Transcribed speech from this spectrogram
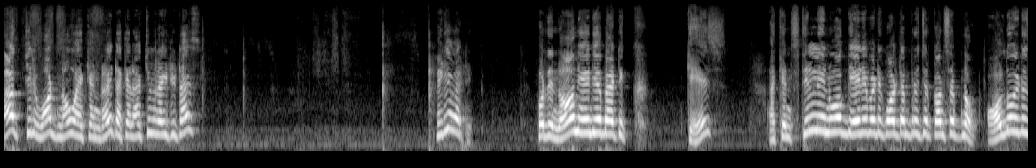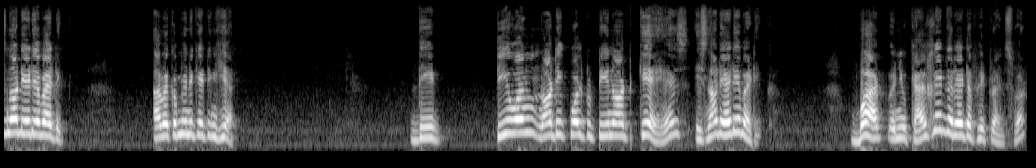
actually what now I can write I can actually write it as adiabatic. For the non adiabatic case I can still invoke the adiabatic wall temperature concept now although it is not adiabatic I am communicating here. The T1 not equal to T naught case is not adiabatic, but when you calculate the rate of heat transfer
